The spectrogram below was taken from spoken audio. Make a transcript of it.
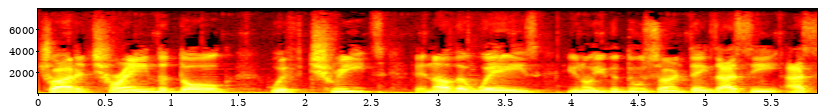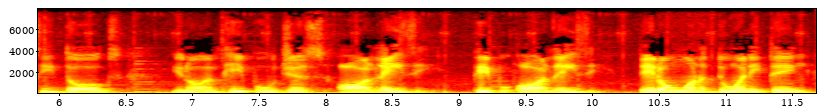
Try to train the dog with treats and other ways. You know, you can do certain things. I see I see dogs, you know, and people just are lazy. People are lazy. They don't want to do anything,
